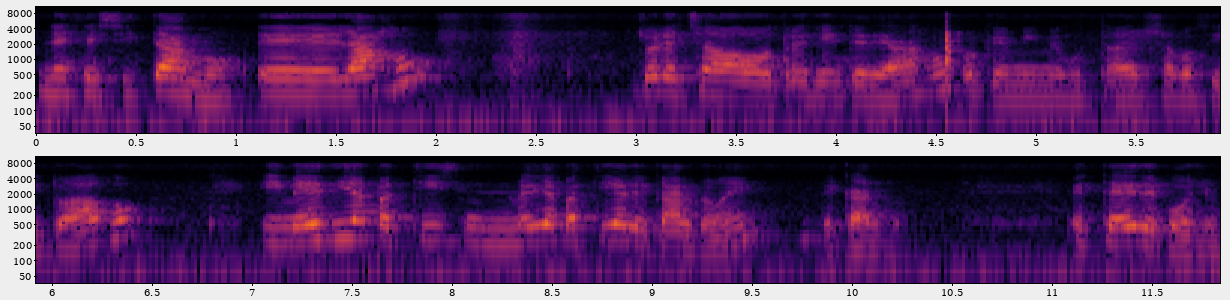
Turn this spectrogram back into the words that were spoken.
necesitamos el ajo, yo le he echado tres dientes de ajo porque a mí me gusta el saborcito ajo. Y media pastilla, de cardo, ¿eh? De cardo. Este es de pollo.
